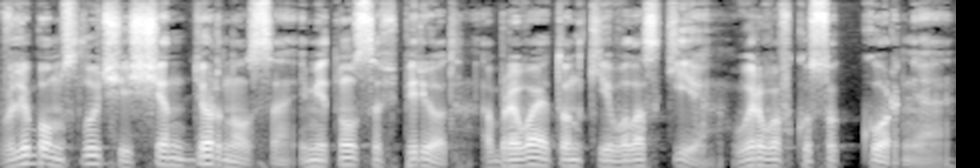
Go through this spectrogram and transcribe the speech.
В любом случае, щен дернулся и метнулся вперед, обрывая тонкие волоски, вырвав кусок корня.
